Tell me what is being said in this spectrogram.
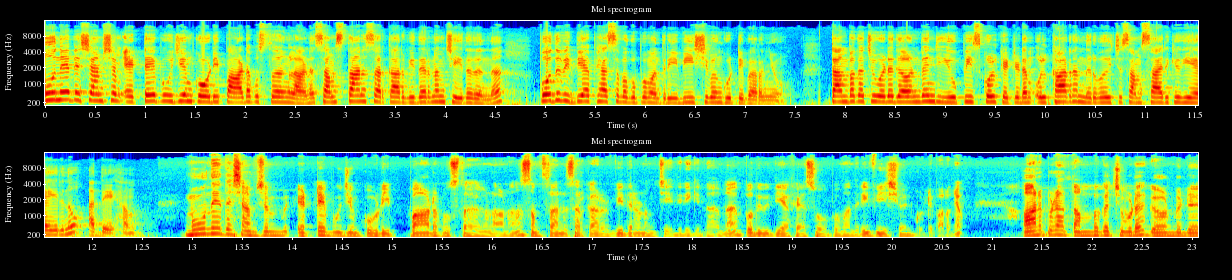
മൂന്ന് ദശാംശം എട്ട് പൂജ്യം കോടി പാഠപുസ്തകങ്ങളാണ് സംസ്ഥാന സർക്കാർ വിതരണം ചെയ്തതെന്ന് പൊതുവിദ്യാഭ്യാസ വകുപ്പ് മന്ത്രി വി ശിവൻകുട്ടി പറഞ്ഞു. Thambakachuvadu government U P school കെട്ടിടം ഉദ്ഘാടനം നിർവഹിച്ച് സംസാരിക്കുകയായിരുന്നു അദ്ദേഹം. മൂന്ന് ദശാംശം എട്ട് പൂജ്യം കോടി പാഠപുസ്തകങ്ങളാണ് സംസ്ഥാന സർക്കാർ വിതരണം ചെയ്തിരിക്കുന്നതെന്ന് പൊതുവിദ്യാഭ്യാസ വകുപ്പ് മന്ത്രി വി ശിവൻകുട്ടി പറഞ്ഞു. Alappuzha Thambakachuvadu government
